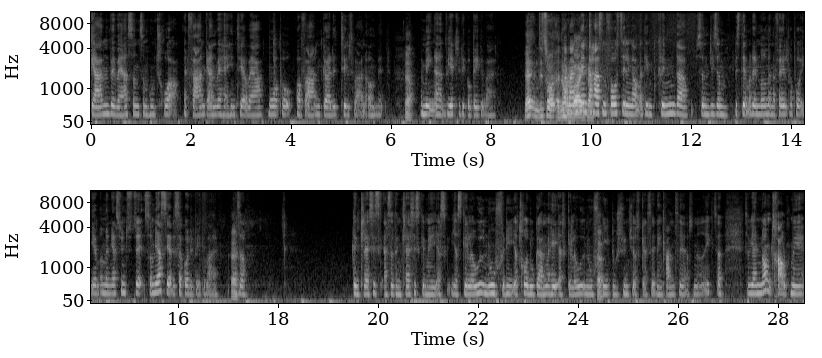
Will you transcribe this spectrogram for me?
gerne vil være sådan, som hun tror, at faren gerne vil have hende til at være mor på, og faren gør det tilsvarende omvendt. Ja. Jeg mener virkelig, det går begge veje. Ja, men det tror jeg, nu Der er mange mænd, der har sådan en forestilling om, at det er kvinden, der sådan ligesom bestemmer den måde, man er forældre på i hjemmet, men jeg synes, det, som jeg ser det, så går det begge veje. Ja. Altså, den, klassisk, altså den klassiske med, jeg, jeg skælder ud nu, fordi jeg tror, du gerne vil have, at jeg skælder ud nu, fordi ja. du synes, jeg skal sætte en grænse og sådan noget. Ikke? Så, så vi er enormt travlt med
